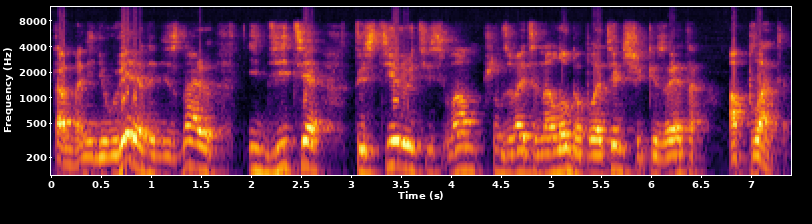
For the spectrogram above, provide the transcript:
там, они не уверены, не знаю, идите, тестируйтесь, вам, что называется, налогоплательщики за это оплатят.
